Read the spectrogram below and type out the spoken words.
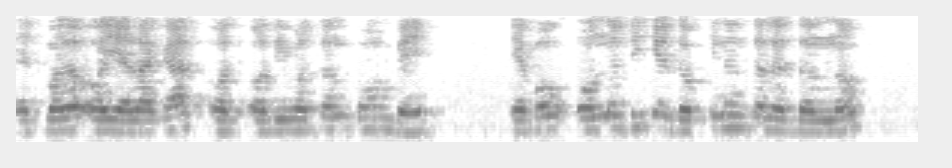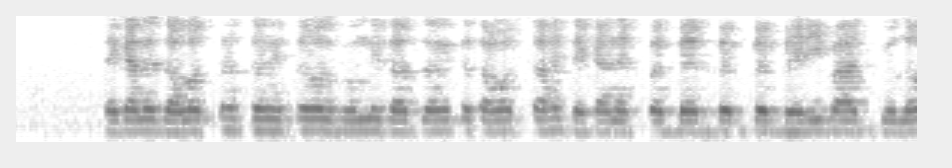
এরপরে ওই এলাকার অধ- অধিবর্তন কমবে এবং অন্যদিকে দক্ষিণাঞ্চলের জন্য সেখানে জলোচ্ছ্বাসজনিত ঘূর্ণিঝড়জনিত সমস্যা হয় সেখানে বেড়িবাঁধগুলো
